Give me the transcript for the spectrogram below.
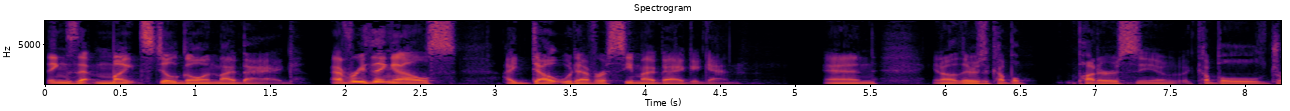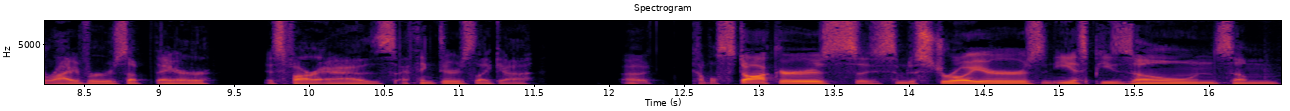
things that might still go in my bag. Everything else, I doubt would ever see my bag again. And you know, there's a couple putters, you know, a couple drivers up there. As far as I think there's like a a couple stalkers, some destroyers, an ESP zone, some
